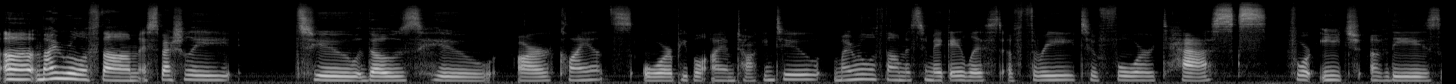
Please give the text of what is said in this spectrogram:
Uh, my rule of thumb, especially to those who are clients or people I am talking to, my rule of thumb is to make a list of three to four tasks for each of these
